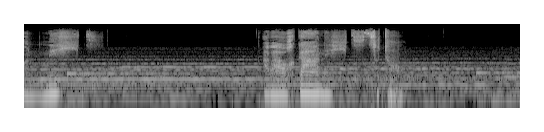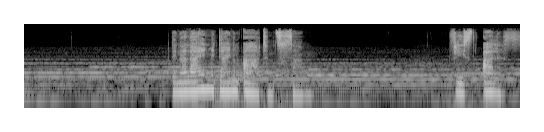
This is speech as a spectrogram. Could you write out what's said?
und nichts, aber auch gar nichts zu tun. Denn allein mit deinem Atem zusammen fließt alles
